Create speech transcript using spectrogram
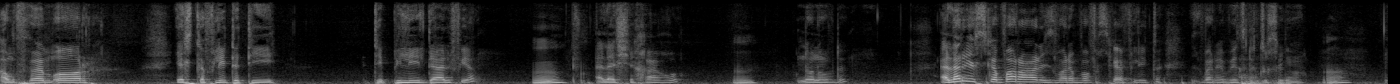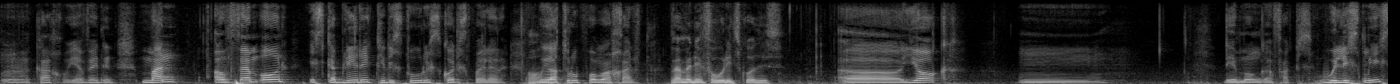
Om fem år, jag ska flytta till, till Philadelphia Mm. eller Chicago. Någon av dem. Eller jag ska vara här i Sverige. Varför ska jag flytta? I Sverige vet jag tusen gånger. Ja. Ja, kanske, jag vet inte. Men om fem år, jag ska bli riktigt stor skådespelare. Och jag tror på mig själv. Vem är din favoritskådis? Uh, jag... Mm, det är många faktiskt. Will Smith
